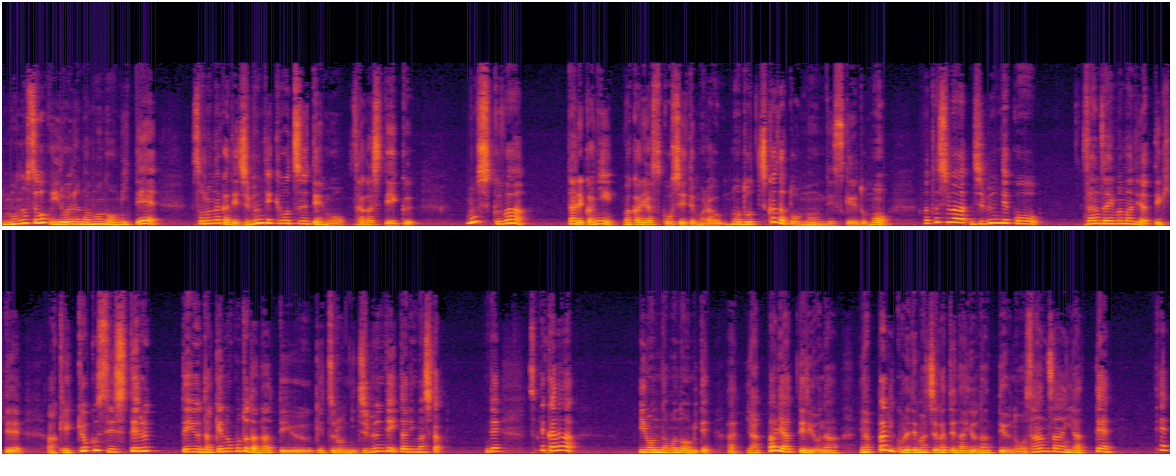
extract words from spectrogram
ものすごくいろいろなものを見てその中で自分で共通点を探していくもしくは誰かに分かりやすく教えてもらうのどっちかだと思うんですけれども私は自分でこう散々今までやってきてあ結局接してるっていうだけのことだなっていう結論に自分で至りました。でそれからいろんなものを見てあやっぱり合ってるよな。やっぱりこれで間違ってないよなっていうのを散々やってで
